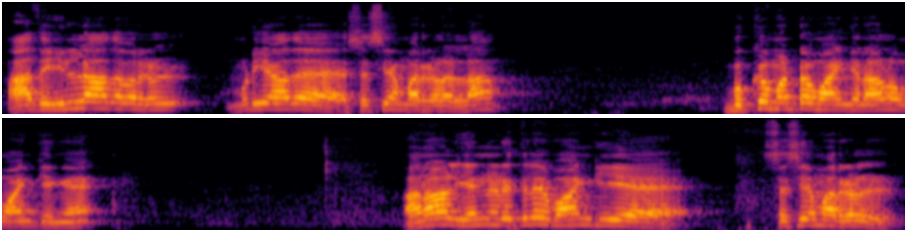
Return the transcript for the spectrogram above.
அது இல்லாதவர்கள் முடியாத சிஷியமார்கள் எல்லாம் புக்கை மட்டும் வாங்கினாலும் வாங்கிக்கங்க. ஆனால் என்னிடத்திலே வாங்கிய சசியமார்கள்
